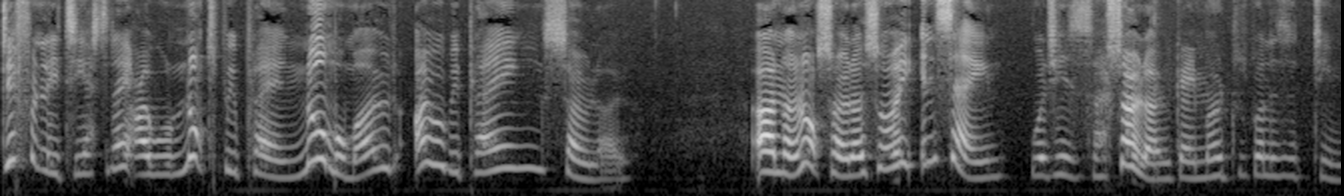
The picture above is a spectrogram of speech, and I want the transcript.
differently to yesterday, I will not be playing normal mode. I will be playing solo. Uh, no, not solo. Sorry, insane, which is a solo game mode as well as a team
